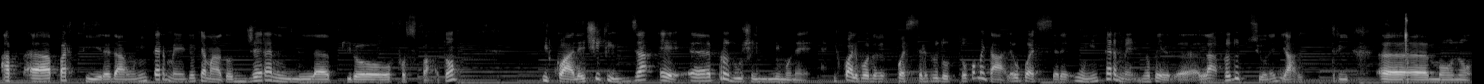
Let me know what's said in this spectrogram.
a, a partire da un intermedio chiamato geranil pirofosfato il quale ciclizza e eh, produce il limonene, il quale può, può, essere prodotto come tale o può essere un intermedio per eh, la produzione di altri eh, mono,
